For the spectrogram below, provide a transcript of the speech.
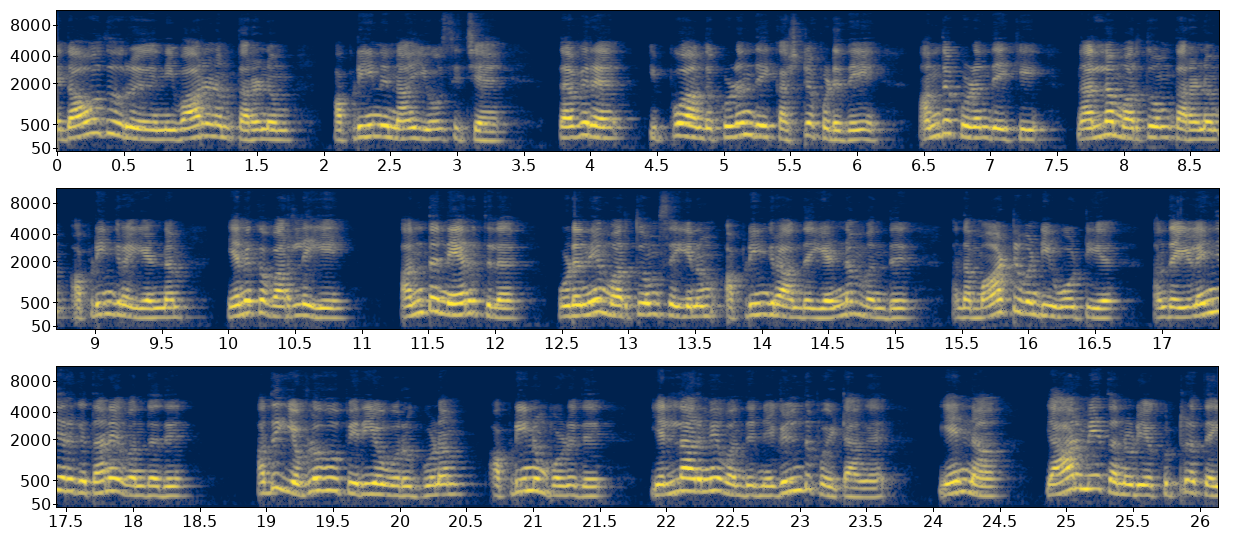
ஏதாவது ஒரு நிவாரணம் தரணும் அப்படின்னு நான் யோசித்தேன் தவிர இப்போ அந்த குழந்தை கஷ்டப்படுதே அந்த குழந்தைக்கு நல்ல மருத்துவம் தரணும் அப்படிங்கிற எண்ணம் எனக்கு வரலையே. அந்த நேரத்தில் உடனே மருத்துவம் செய்யணும் அப்படிங்கிற அந்த எண்ணம் வந்து அந்த மாட்டு வண்டி ஓட்டிய அந்த இளைஞருக்கு தானே வந்தது? அது எவ்வளவு பெரிய ஒரு குணம் அப்படின்னும் பொழுது எல்லாருமே வந்து நெகிழ்ந்து போயிட்டாங்க. ஏன்னா யாருமே தன்னுடைய குற்றத்தை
